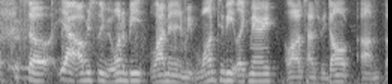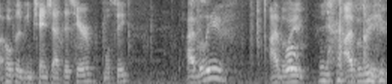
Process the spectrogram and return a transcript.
so yeah, obviously we want to beat Lyman and we want to beat Lake Mary. A lot of times we don't, um, but hopefully we can change that this year. We'll see. I believe. I believe. yeah, I believe.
